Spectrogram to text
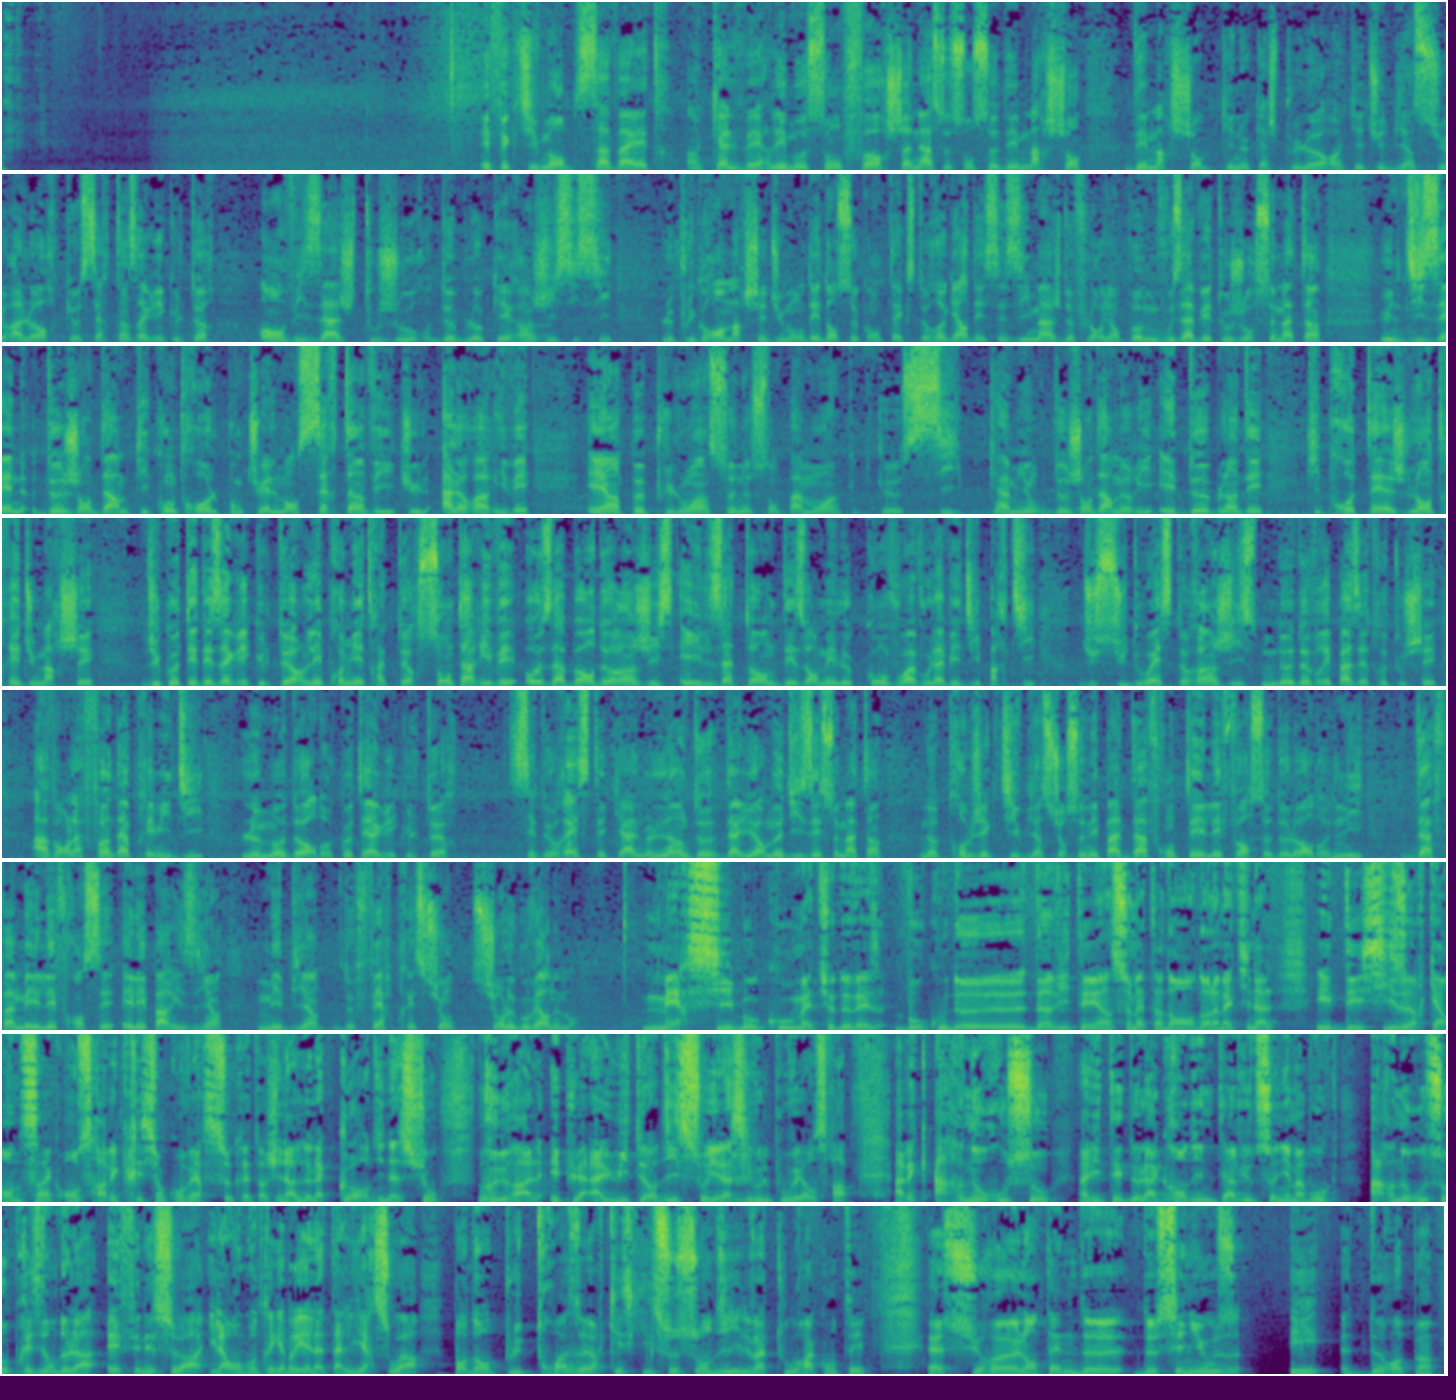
Effectivement, ça va être un calvaire. Les mots sont forts. Chana, ce sont ceux des marchands, des marchands qui ne cachent plus leur inquiétude, bien sûr, alors que certains agriculteurs envisagent toujours de bloquer Ringis ici le plus grand marché du monde. Et dans ce contexte, regardez ces images de Florian Paume. Vous avez toujours ce matin une dizaine de gendarmes qui contrôlent ponctuellement certains véhicules à leur arrivée. Et un peu plus loin, ce ne sont pas moins que six camions de gendarmerie et deux blindés qui protègent l'entrée du marché. Du côté des agriculteurs, les premiers tracteurs sont arrivés aux abords de Ringis et ils attendent désormais le convoi, vous l'avez dit, parti du sud-ouest. Ringis ne devrait pas être touché avant la fin d'après-midi. Le mot d'ordre côté agriculteur, c'est de rester calme. L'un d'eux, d'ailleurs, me disait ce matin, notre objectif, bien sûr, ce n'est pas d'affronter les forces de l'ordre ni d'affamer les Français et les Parisiens, mais bien de faire pression sur le gouvernement. Merci beaucoup Mathieu Devez. Beaucoup d'invités hein, ce matin dans, la matinale. Et dès 6h45, on sera avec Christian Converse, secrétaire général de la coordination rurale. Et puis à 8h10, soyez là si vous le pouvez, on sera avec Arnaud Rousseau, invité de la grande interview de Sonia Mabrouk. Arnaud Rousseau, président de la FNSEA. Il a rencontré Gabriel Attal hier soir pendant plus de trois heures. Qu'est-ce qu'ils se sont dit? Il va tout raconter euh, sur euh, l'antenne de CNews et d'Europe 1.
